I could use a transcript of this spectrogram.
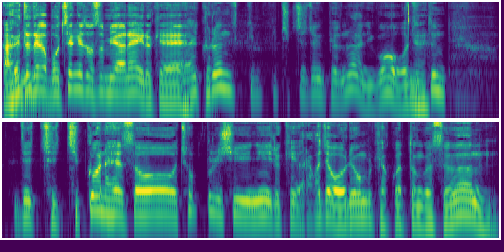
아, 그때 내가 못 챙겨줘서 미안해. 이렇게. 아니, 그런 직접적인 표현은 아니고 어쨌든 이제 지- 집권해서 촛불 시인이 이렇게 여러 가지 어려움을 겪었던 것은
